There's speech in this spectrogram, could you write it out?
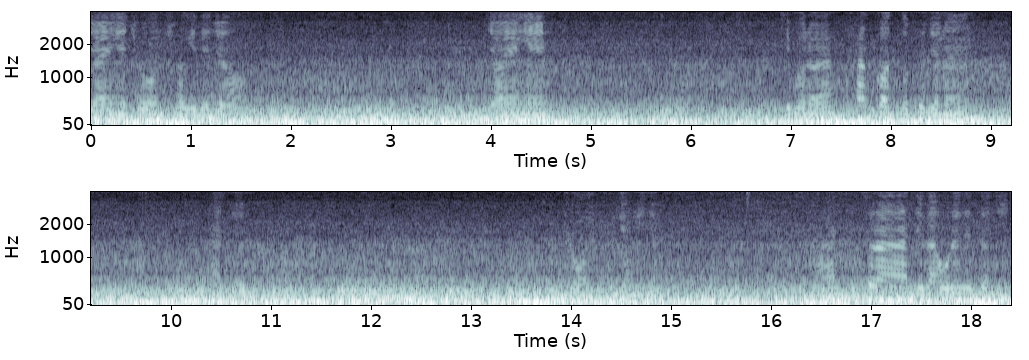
여행의 좋은 추억이 되죠. 여행의 기분을 한껏 높여주는 아주 좋은 풍경이죠. 아 독서란 지가 오래됐더니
